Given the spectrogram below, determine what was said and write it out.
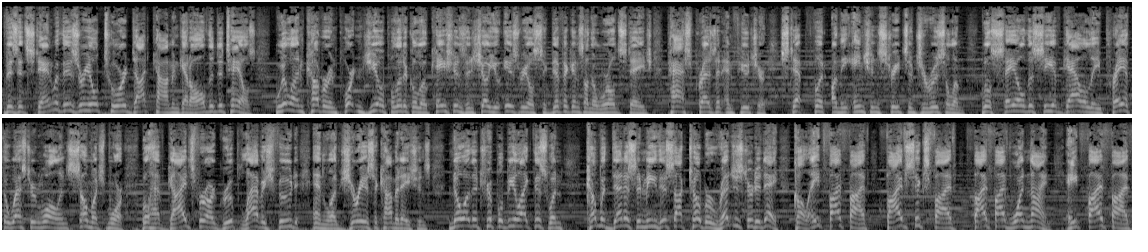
Visit standwithisraeltour.com and get all the details. We'll uncover important geopolitical locations and show you Israel's on the world stage, past, present, and future. Step foot on the ancient streets of Jerusalem. We'll sail the Sea of Galilee, pray at the Western Wall, and so much more. We'll have guides for our group, lavish food, and luxurious accommodations. No other trip will be like this one. Come with Dennis and me this October. Register today. Call 855 565 5519. 855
